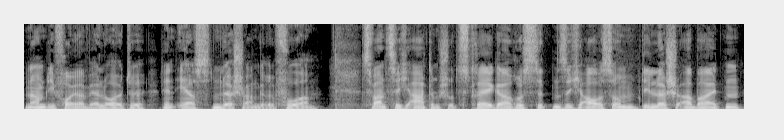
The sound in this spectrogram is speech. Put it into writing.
nahmen die Feuerwehrleute den ersten Löschangriff vor. 20 Atemschutzträger rüsteten sich aus, um die Löscharbeiten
